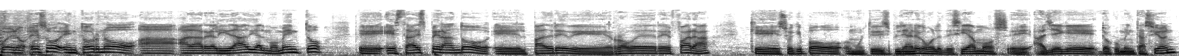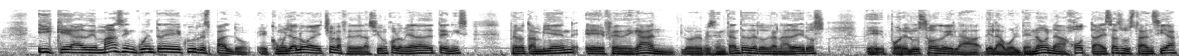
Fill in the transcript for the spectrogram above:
Bueno, eso en torno a, la realidad y al momento eh, está esperando el padre de Robert Farah que su equipo multidisciplinario, como les decíamos, eh, allegue documentación y que además encuentre eco y respaldo, eh, como ya lo ha hecho la Federación Colombiana de Tenis, pero también eh, Fedegan, los representantes de los ganaderos, eh, por el uso de la, de la boldenona, J, esa sustancia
